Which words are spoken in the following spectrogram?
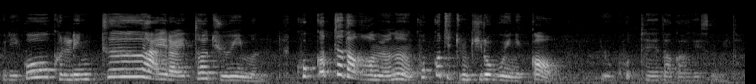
그리고 Glint highlighter Dewy Moon. 코끝에다가 하면은 코끝이 좀 길어 보이니까 이 코끝에다가 하겠습니다.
